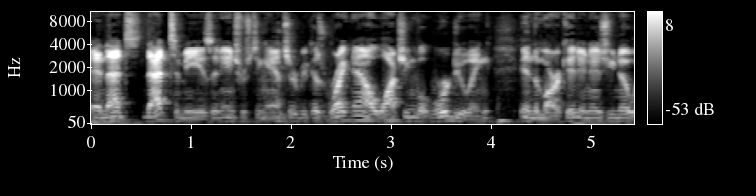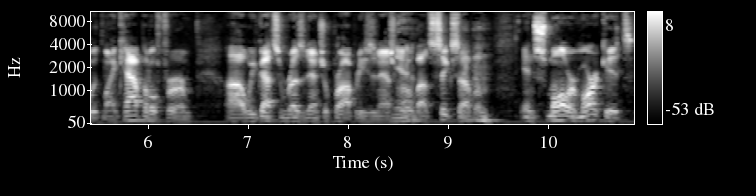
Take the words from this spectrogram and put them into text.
And that's that to me is an interesting answer because right now, watching what we're doing in the market, and as you know, with my capital firm, uh, we've got some residential properties in escrow, Yeah. about six of them in smaller markets.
